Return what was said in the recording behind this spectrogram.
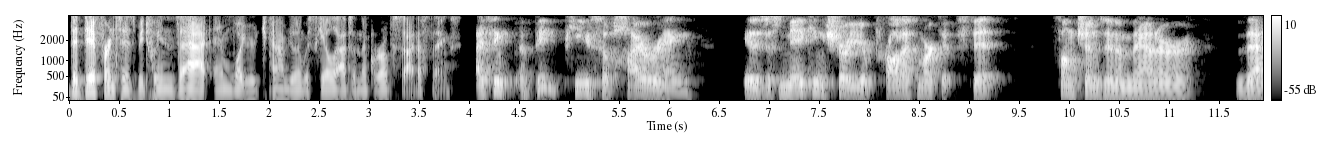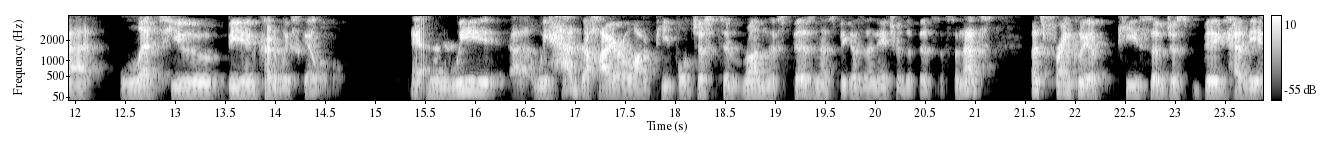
the differences between that and what you're kind of doing with Scale Labs and the growth side of things? I think a big piece of hiring is just making sure your product market fit functions in a manner that lets you be incredibly scalable. Yeah. And we uh, we had to hire a lot of people just to run this business because of the nature of the business, and that's that's frankly a piece of just big, heavy,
